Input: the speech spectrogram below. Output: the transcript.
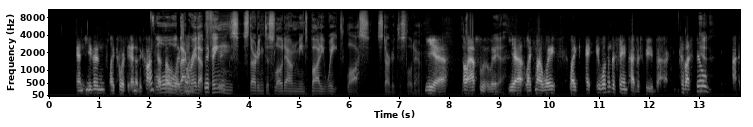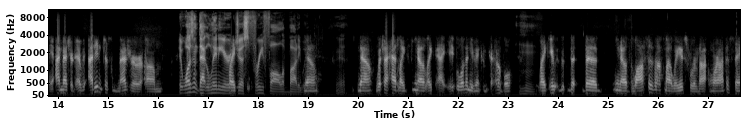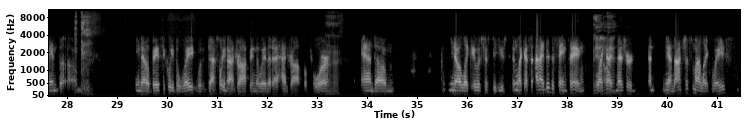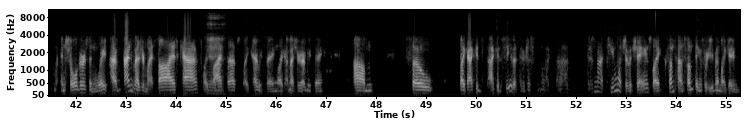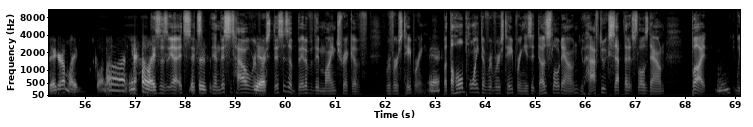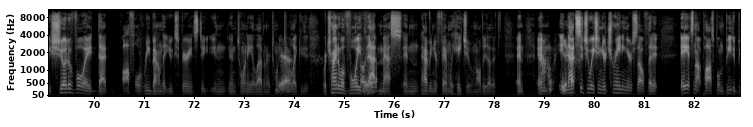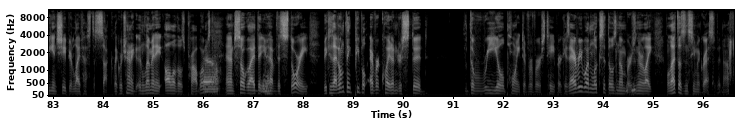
and even like towards the end of the contest, I was Oh, like back right up. Things starting to slow down means body weight loss started to slow down. Yeah. Oh, absolutely. Yeah. Like my weight, like it, wasn't the same type of feedback because I still, I, I measured every. I didn't just measure. um It wasn't that linear, Like- just free fall of body weight. No. Yeah. No, which I had like you know like I, it wasn't even comparable. Mhm. Like it the the you know the losses off my waist were not were not the same. The um, you know basically the weight was definitely not dropping the way that it had dropped before. Uh-huh. and um you know like it was just a huge and like i said and i did the same thing Yeah, like oh, i yeah. measured and yeah not just my like waist and shoulders and weight i i measured my thighs calves like Yeah. biceps like everything like i measured everything um so like i could i could see that they're just like uh, there's not too much of a change like sometimes some things were even like getting bigger i'm like what's going on you know like this is yeah, it's it's is- and this is how reverse. This is a bit of the mind trick of reverse tapering. Yeah. But the whole point of reverse tapering is it does slow down. You have to accept that it slows down, but Mhm. we should avoid that awful rebound that you experienced in in 2011 or 2012. Yeah. Like we're trying to avoid Oh, that yeah. mess and having your family hate you and all these other th- and and in Yeah. that situation you're training yourself that it a it's not possible and b to be in shape your life has to suck like we're trying to eliminate all of those problems and i'm so glad that you have this story because i don't think people ever quite understood the real point of reverse taper because everyone looks at those numbers and they're like well that doesn't seem aggressive enough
